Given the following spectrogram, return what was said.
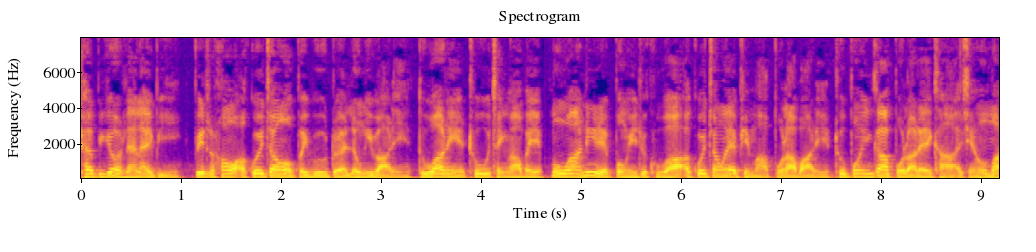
ထပ်ပြီးတော့လှမ်းလိုက်ပြီးပေတထောင်အကွဲကြောင်းကိုပိတ်ဖို့အတွက်လုံနေပါတယ်။ဒိုဝါရင်ထိုအချိန်မှာပဲမှုံဝါနေတဲ့ပုံရိပ်တစ်ခုကအကွဲကြောင်းရဲ့အပြင်မှာပေါ်လာပါတယ်။ထိုပုံရိပ်ကပေါ်လာတဲ့အခါအရင်မှ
